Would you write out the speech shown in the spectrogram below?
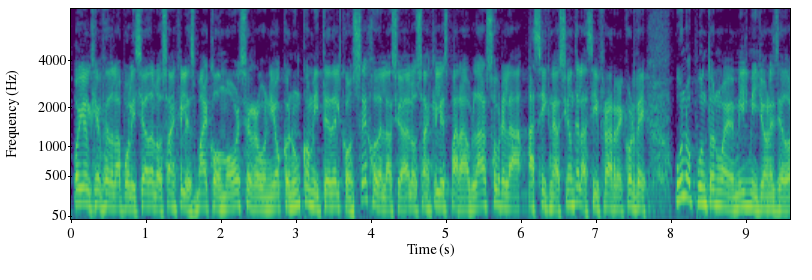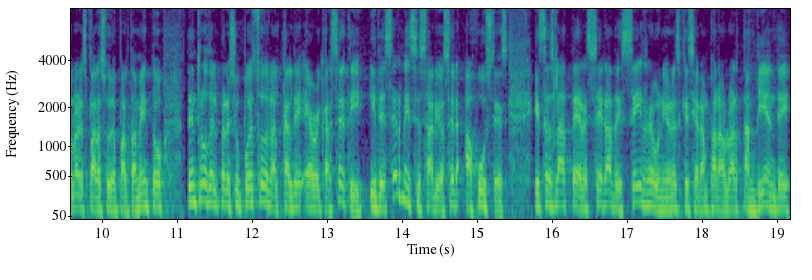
Hoy el jefe de la policía de Los Ángeles, Michael Moore, se reunió con un comité del Consejo de la Ciudad de Los Ángeles para hablar sobre la asignación de la cifra récord de 1.9 mil millones de dólares para su departamento dentro del presupuesto del alcalde Eric Arcetti y de ser necesario hacer ajustes. Esta es la tercera de seis reuniones que se harán para hablar también de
